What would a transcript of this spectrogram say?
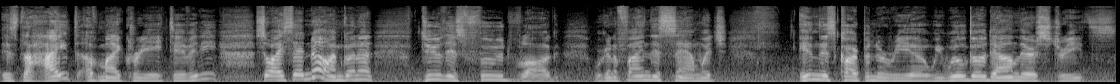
is the height of my creativity. So I said, no, I'm to do this food vlog. We're to find this sandwich in this carpinteria. We will go down their streets.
